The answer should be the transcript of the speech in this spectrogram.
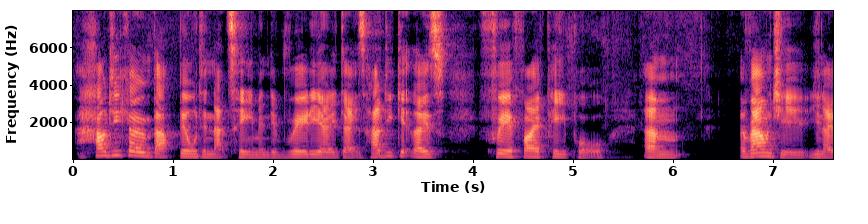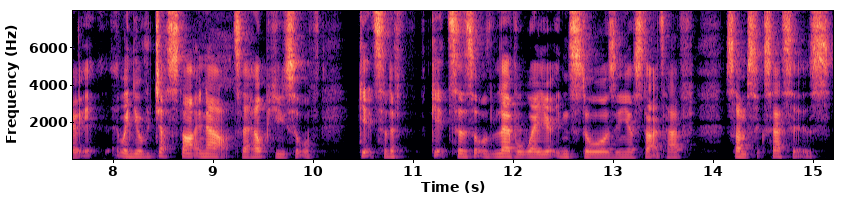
how do you go about building that team in the really early days? How do you get those three or five people um, around you? You know, when you're just starting out to help you sort of get to the get to the sort of level where you're in stores and you're starting to have some successes?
